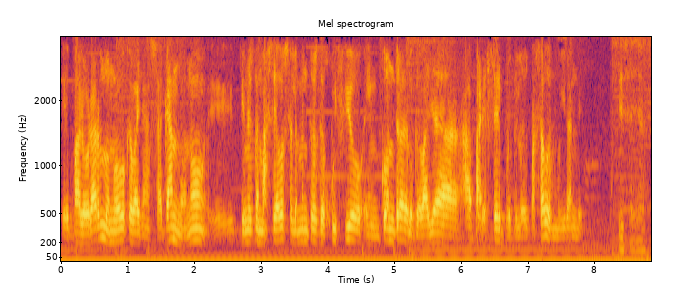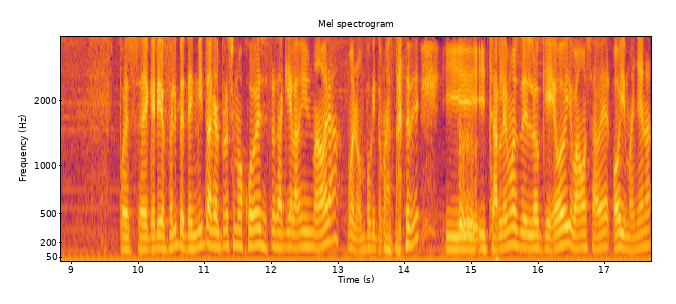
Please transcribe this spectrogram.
eh, valorar lo nuevo que vayan sacando, ¿no? Eh, tienes demasiados elementos de juicio en contra de lo que vaya a aparecer, porque lo del pasado es muy grande. Sí, señor. Pues eh, querido Felipe, te invito a que el próximo jueves estés aquí a la misma hora, bueno, un poquito más tarde, y, charlemos de lo que hoy vamos a ver, hoy y mañana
